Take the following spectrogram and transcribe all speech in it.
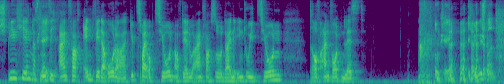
Spielchen, das Okay. nennt sich einfach entweder oder. Gibt zwei Optionen, auf der du einfach so deine Intuition drauf antworten lässt. Okay, ich bin gespannt.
